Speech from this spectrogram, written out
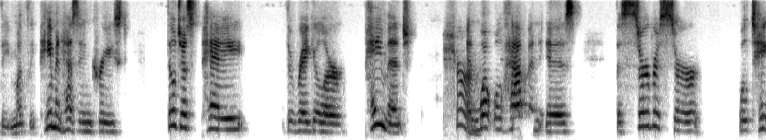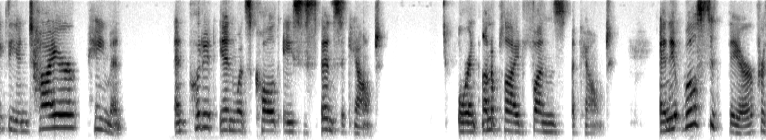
the monthly payment has increased, they'll just pay the regular payment. Sure. And what will happen is the servicer will take the entire payment and put it in what's called a suspense account or an unapplied funds account. And it will sit there for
